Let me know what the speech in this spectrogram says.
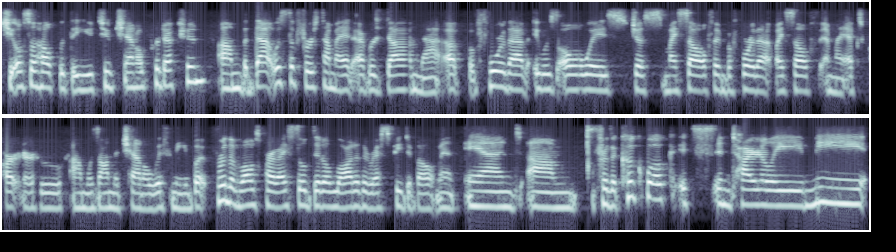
She also helped with the YouTube channel production. Um, but that was the first time I had ever done that. Up before that, it was always just myself, and before that, myself and my ex partner who um, was on the channel with me. But for the most part, I still did a lot of the recipe development. And um, for the cookbook, it's entirely me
